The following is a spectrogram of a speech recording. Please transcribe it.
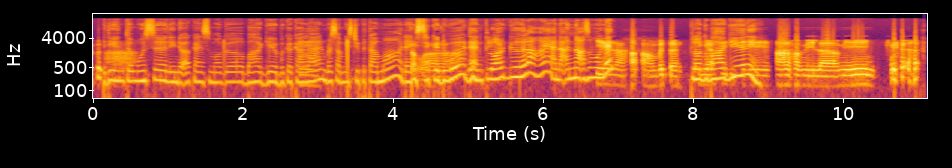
Jadi untuk Musa Lin doakan semoga bahagia berkekalan bersama isteri pertama dan isteri InsyaAllah. kedua dan keluarga lah eh anak-anak semua kan. Yelah. Ah, ah, betul. Keluarga Ingat bahagia ni. Alhamdulillah. Amin.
